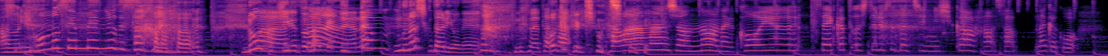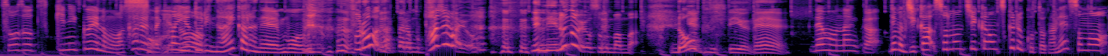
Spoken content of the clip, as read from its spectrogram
あの日本の洗面所でさ ローブ着るとなんか一旦虚しくなるよね。だからわかる気持ち。タワーマンションのなんかこういう生活をしてる人たちにしかはさなんかこう想像つきにくいのもわかるんだけど。そんなゆとりないからね。もう フロアだったらもうパジャマよ、ね、寝るのよそのまま。ローブっていうね。でもなんかでも時間その時間を作ることがねその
